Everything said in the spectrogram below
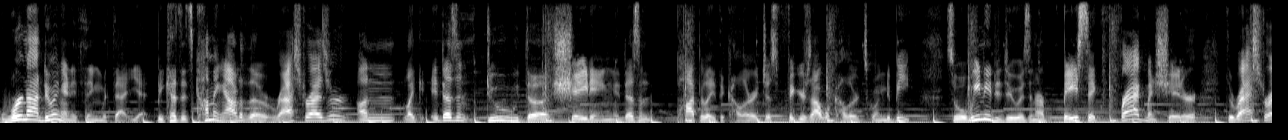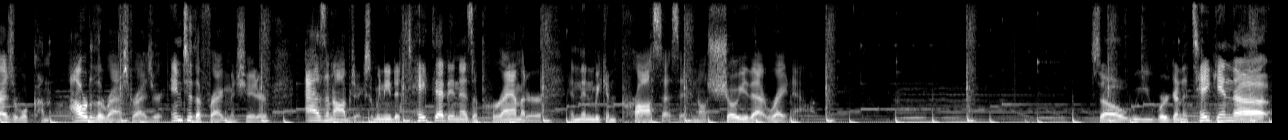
we're not doing anything with that yet because it's coming out of the rasterizer un, like it doesn't do the shading it doesn't populate the color it just figures out what color it's going to be. So what we need to do is in our basic fragment shader the rasterizer will come out of the rasterizer into the fragment shader as an object. So we need to take that in as a parameter and then we can process it and i'll show you that right now. So we, we're going to take in the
